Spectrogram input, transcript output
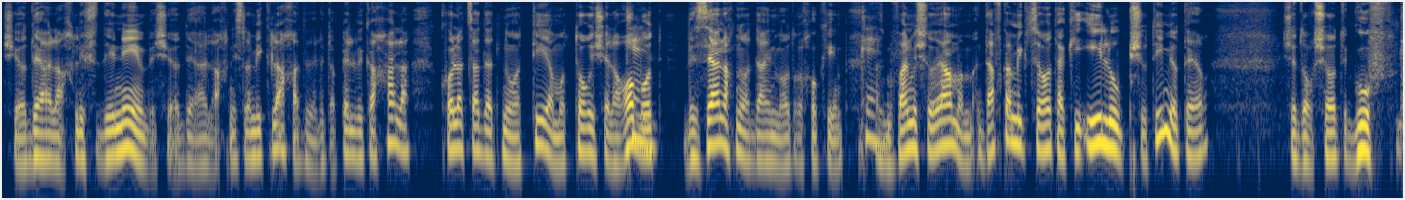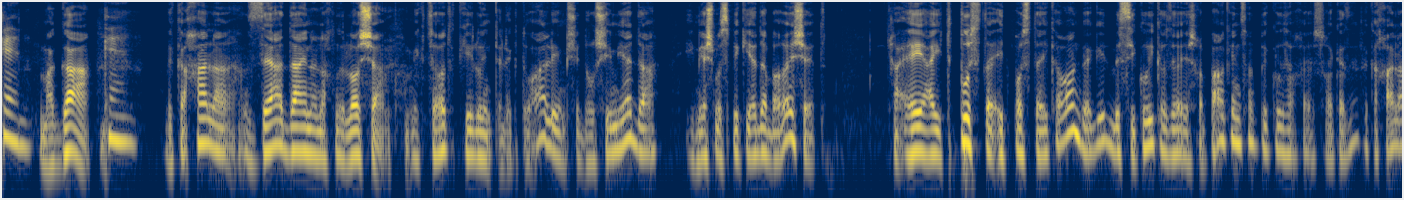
שיודע להחליף סדינים ושיודע להכניס למקלחת ולטפל וכך הלאה, כל הצד התנועתי, המוטורי של הרובוט, כן. בזה אנחנו עדיין מאוד רחוקים. כן. אז במובן מסוים, דווקא מקצועות הכאילו פשוטים יותר, שדורשות גוף, כן. מגע, כן. וכך הלאה, זה עדיין אנחנו לא שם. מקצועות כאילו אינטלקטואליים שדורשים ידע, אם יש מספיק ידע ברשת, ה-AI יתפוס, יתפוס את העיקרון ויגיד, בסיכוי כזה יש לך פרקינסון, פיקוס אחר יש לך כזה, וכך הלאה.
